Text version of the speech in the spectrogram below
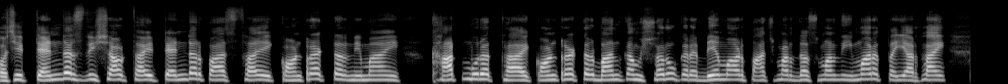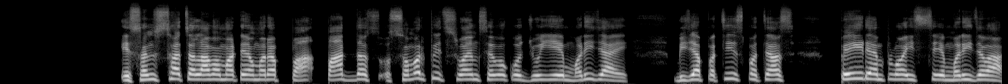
પછી ટેન્ડર્સ ડિશ આઉટ થાય ટેન્ડર પાસ થાય કોન્ટ્રાક્ટર નિમાય ખાતમુહૂર્ત થાય કોન્ટ્રાક્ટર બાંધકામ શરૂ કરે, બે માળ, પાંચ માળ, દસ માળની ઇમારત તૈયાર થાય. એ સંસ્થા ચલાવવા માટે અમારા પાંચ દસ સમર્પિત સ્વયંસેવકો જોઈએ, મળી જાય. બીજા પચીસ પચાસ પેઇડ એમ્પ્લોઈઝ છે મરી જવા.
